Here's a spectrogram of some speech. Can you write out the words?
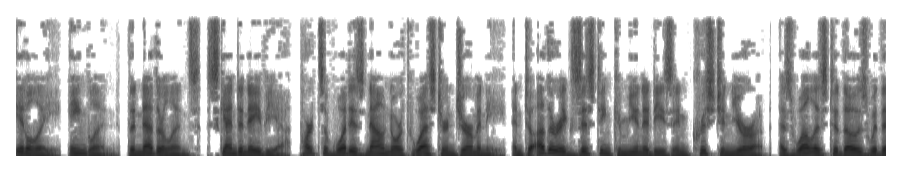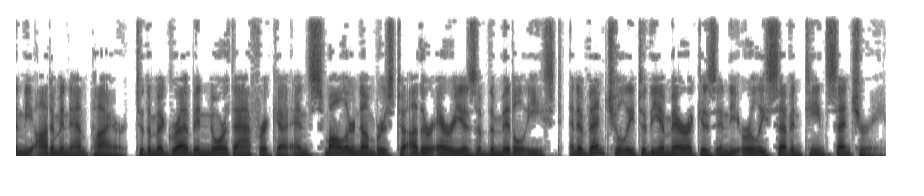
Italy, England, the Netherlands, Scandinavia, parts of what is now northwestern Germany, and to other existing communities in Christian Europe, as well as to those within the Ottoman Empire, to the Maghreb in North Africa and smaller numbers to other areas of the Middle East, and eventually to the Americas in the early 17th century.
